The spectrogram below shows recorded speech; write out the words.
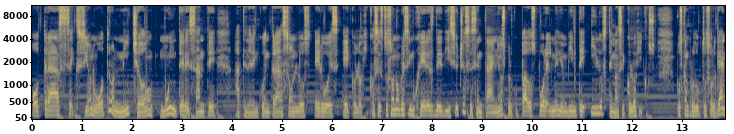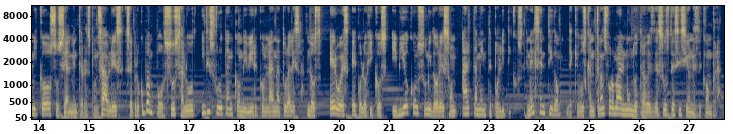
otra sección u otro nicho muy interesante a tener en cuenta son los héroes ecológicos. Estos son hombres y mujeres de 18 a 60 años preocupados por el medio ambiente y los temas ecológicos. Buscan productos orgánicos, socialmente responsables, se preocupan por su salud y disfrutan convivir con la naturaleza. Los héroes ecológicos y bioconsumidores son altamente políticos, en el sentido de que buscan transformar el mundo a través de sus decisiones de compra.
